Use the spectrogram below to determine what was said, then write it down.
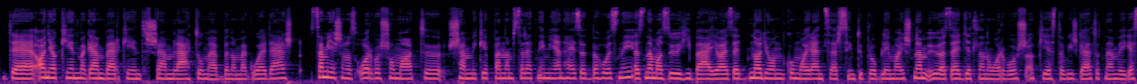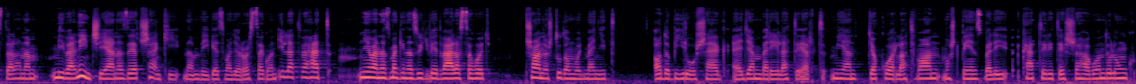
De anyaként, meg emberként sem látom ebben a megoldást. Személyesen az orvosomat semmiképpen nem szeretném ilyen helyzetbe hozni. Ez nem az ő hibája, ez egy nagyon komoly rendszer szintű probléma, és nem ő az egyetlen orvos, aki ezt a vizsgálatot nem végezte el, hanem mivel nincs ilyen, ezért senki nem végez Magyarországon. Illetve hát nyilván ez megint az ügyvéd válasza, hogy sajnos tudom, hogy mennyit ad a bíróság egy ember életért, milyen gyakorlat van, most pénzbeli kártérítésre, ha gondolunk,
